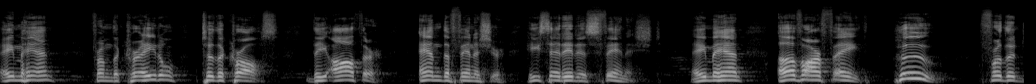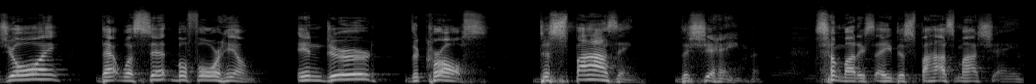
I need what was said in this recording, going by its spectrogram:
Amen. From the cradle to the cross, the author and the finisher. He said, It is finished. Amen. Of our faith, who, for the joy that was set before him, endured the cross, despising the shame. Somebody say, Despise my shame.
